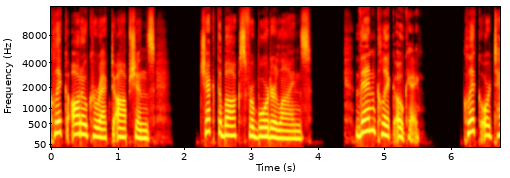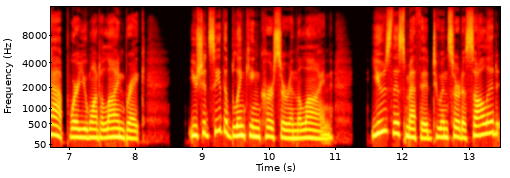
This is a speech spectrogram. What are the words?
click Autocorrect Options, check the box for border lines. Then click OK. Click or tap where you want a line break. You should see the blinking cursor in the line. Use this method to insert a solid,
